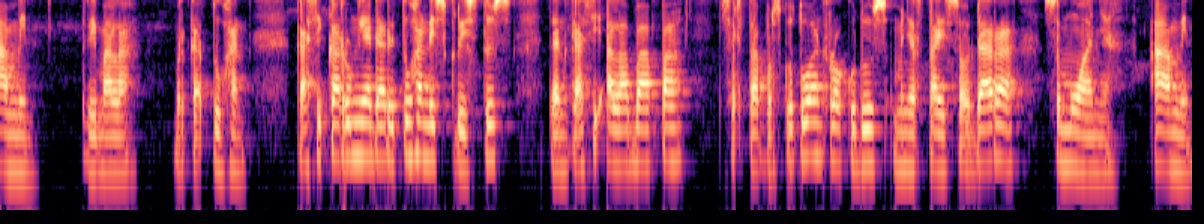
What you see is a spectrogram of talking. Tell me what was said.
Amin. Terimalah berkat Tuhan, kasih karunia dari Tuhan Yesus Kristus dan kasih Allah Bapa serta persekutuan Roh Kudus menyertai saudara semuanya. Amin.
